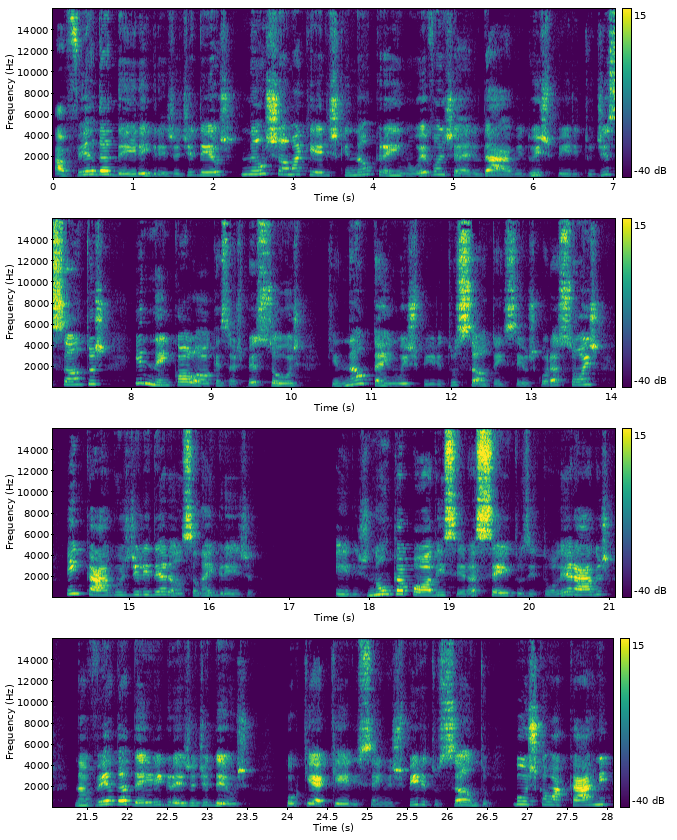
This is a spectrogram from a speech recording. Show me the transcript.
A verdadeira Igreja de Deus não chama aqueles que não creem no Evangelho da Água e do Espírito de santos e nem coloca essas pessoas que não têm o Espírito Santo em seus corações em cargos de liderança na Igreja. Eles nunca podem ser aceitos e tolerados na verdadeira Igreja de Deus, porque aqueles sem o Espírito Santo buscam a carne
